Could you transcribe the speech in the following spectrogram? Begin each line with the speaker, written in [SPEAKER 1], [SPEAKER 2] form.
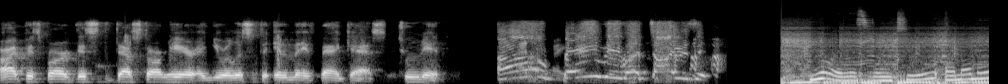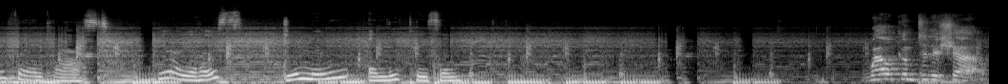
[SPEAKER 1] All right, Pittsburgh, this is the Death Star here, and you are listening to MMA Fancast. Tune in.
[SPEAKER 2] Oh, baby, what time is it?
[SPEAKER 3] You're listening to MMA Fancast. Here are your hosts, Jim Mooney and Luke Payson.
[SPEAKER 2] Welcome to the show.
